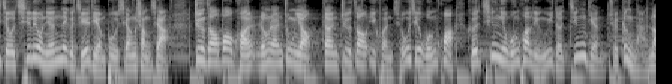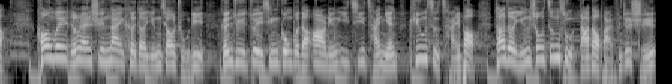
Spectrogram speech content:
1976年那个节点不相上下。制造爆款仍然重要，但制造一款球鞋文化和青年文化领域的经典却更难了。匡威仍然是耐克的营销主力。根据最新公布的2017财年 Q4 财报，它的营收增速达到百分之十，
